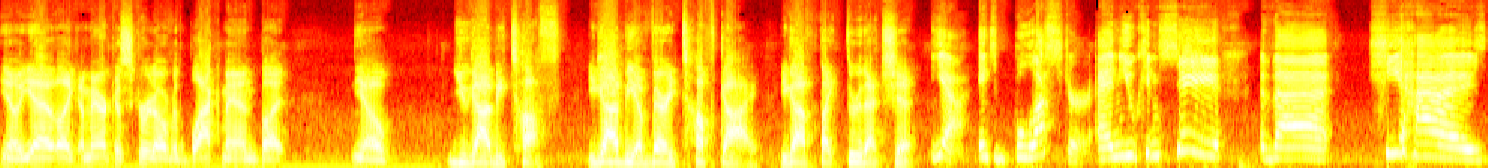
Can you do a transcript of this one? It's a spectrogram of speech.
you know, yeah, like America screwed over the black man, but you know, you gotta be tough. You gotta be a very tough guy. You gotta fight through that shit. yeah, it's bluster. And you can see that he has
